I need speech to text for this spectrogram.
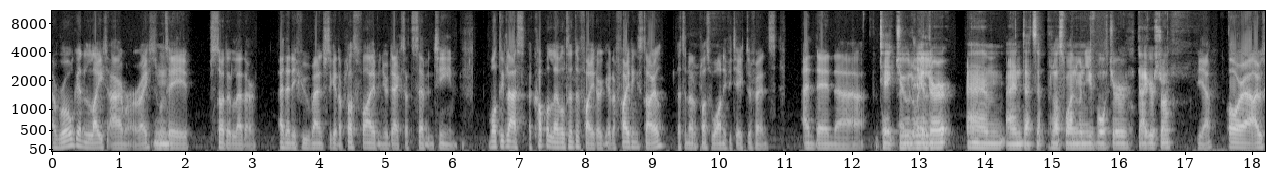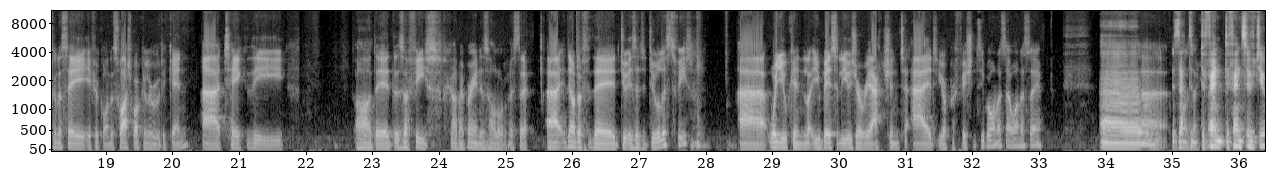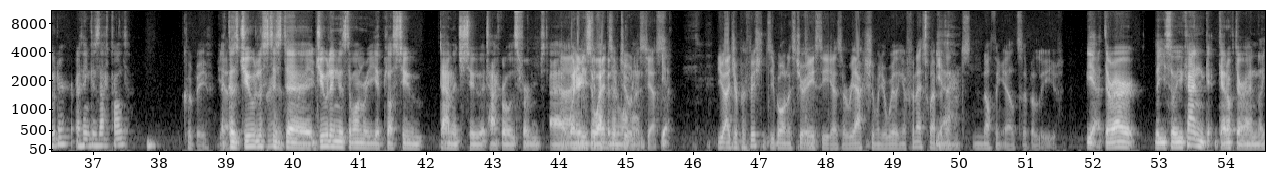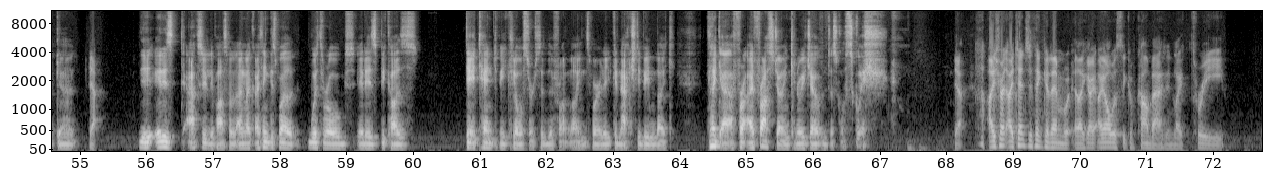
a rogue in light armor, right? Mhm. We'll say studded leather, and then if you manage to get a plus five in your dex, that's seventeen. Multi-class, a couple levels into fighter, get a fighting style. That's another plus one if you take defense, and then uh, Take dual wielder, um, and that's a plus one when you've bought your dagger strong. yeah. Or uh, I was going to say if you're going the swashbuckler route again, uh, take the oh, the there's a feat. God, my brain is all over the place today. Uh, you know the the do is it a duelist feat? Uh, where you can like you basically use your reaction to add your proficiency bonus. I want to say. Um, Uh, is that the defen- defensive duelist? I think is that called? Could be. Yeah. Because duelist is is the dueling is the one where you get plus two damage to attack rolls from uh, Uh, when it you use a weapon in defensive one duelist, hand. yes. Yeah, You add your proficiency bonus to your AC as a reaction when you're wielding a finesse weapon Yeah. and nothing else, I believe. yeah. There are so you can get, get up there and like uh, Yeah. it it is absolutely possible. And like I think as well with rogues, it is because they tend to be closer to the front lines where they can actually be like like a, fr- a frost giant can reach out and just go squish. I try. I tend to think of them like I, I always think of combat in like three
